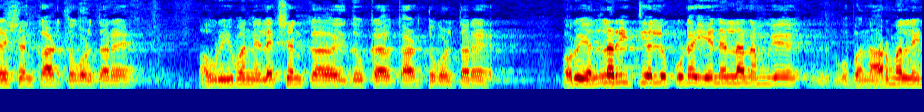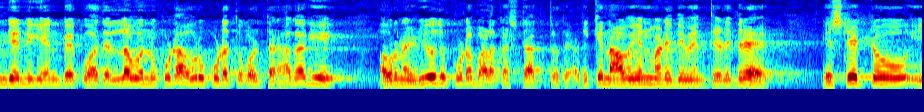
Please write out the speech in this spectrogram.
ರೇಷನ್ ಕಾರ್ಡ್ ತಗೊಳ್ತಾರೆ, ಅವರು ಈವನ್ ಎಲೆಕ್ಷನ್ ಇದು ಕಾರ್ಡ್ ತಗೊಳ್ತಾರೆ. ಅವರು ಎಲ್ಲ ರೀತಿಯಲ್ಲೂ ಕೂಡ ಏನೆಲ್ಲ ನಮಗೆ, ಒಬ್ಬ ನಾರ್ಮಲ್ ಇಂಡಿಯನ್ಗೆ ಏನು ಬೇಕು ಅದೆಲ್ಲವನ್ನು ಕೂಡ ಅವರು ಕೂಡ ತಗೊಳ್ತಾರೆ. ಹಾಗಾಗಿ ಅವ್ರನ್ನ ಹಿಡಿಯೋದು ಕೂಡ ಬಹಳ ಕಷ್ಟ ಆಗ್ತದೆ. ಅದಕ್ಕೆ ನಾವು ಏನು ಮಾಡಿದ್ದೀವಿ ಅಂತ ಹೇಳಿದ್ರೆ ಎಸ್ಟೇಟು ಈ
